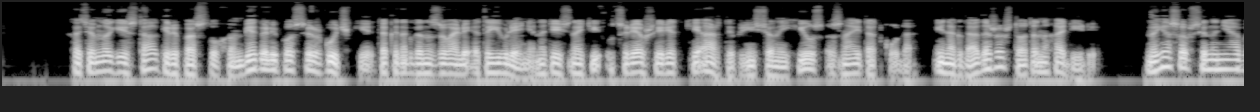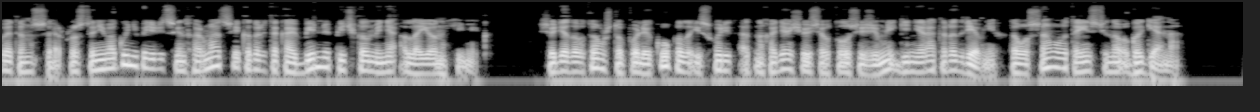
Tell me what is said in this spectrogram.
Хотя многие сталкеры, по слухам, бегали после жгучки, так иногда называли это явление, надеясь найти уцелевшие редкие арты, принесенные Хьюз знает откуда. Иногда даже что-то находили. Но я, собственно, не об этом, сэр. Просто не могу не поделиться информацией, которой так обильно пичкал меня Лайон-химик. Все дело в том, что поле купола исходит от находящегося в толще земли генератора древних, того самого таинственного Гогена.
